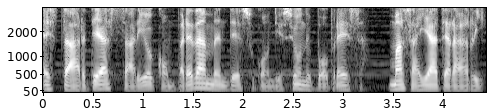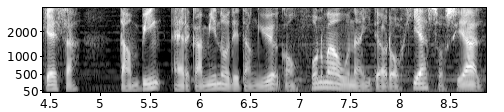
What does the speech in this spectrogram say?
Esta aldea salió completamente de su condición de pobreza. Más allá de la riqueza, también el camino de Tangyue conforma una ideología social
